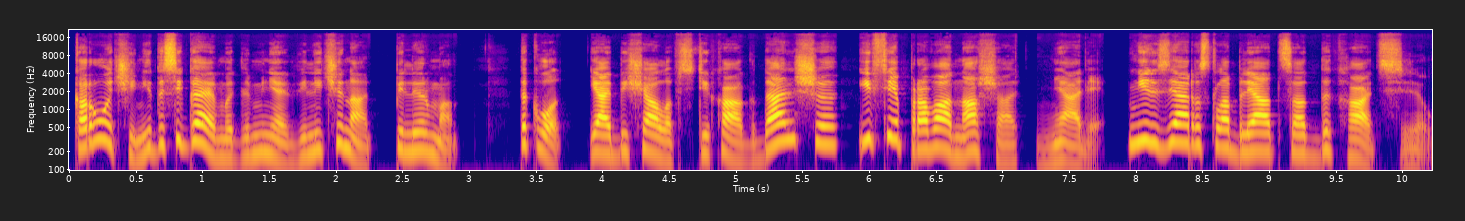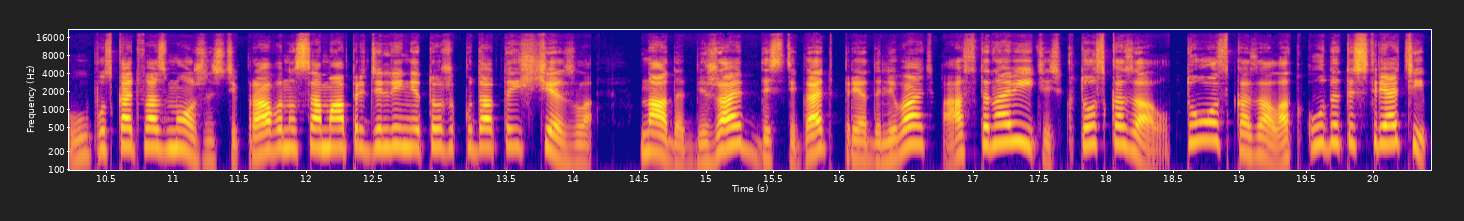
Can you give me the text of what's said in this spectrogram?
Короче, недосягаемая для меня величина Пелерман. Так вот, я обещала в стихах дальше, и все права наши отняли. Нельзя расслабляться, отдыхать, упускать возможности. Право на самоопределение тоже куда-то исчезло. Надо бежать, достигать, преодолевать. Остановитесь. Кто сказал? Кто сказал? Откуда это стереотип?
